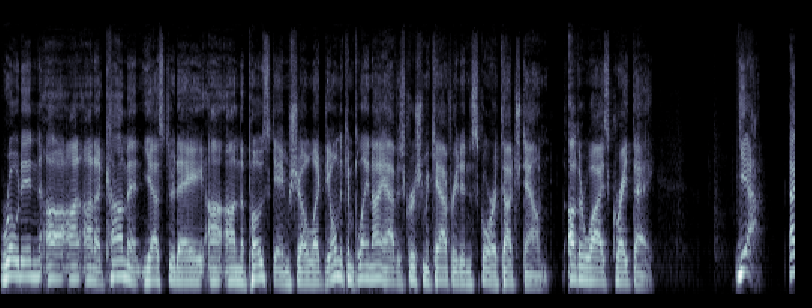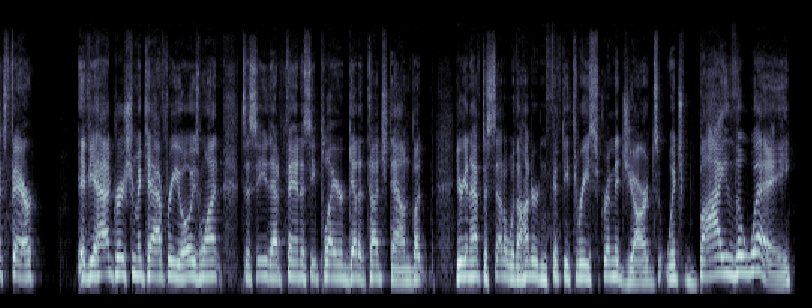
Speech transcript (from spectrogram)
wrote in uh, on, on a comment yesterday uh, on the post game show like the only complaint I have is Christian McCaffrey didn't score a touchdown. Otherwise, great day. Yeah, that's fair. If you had Christian McCaffrey, you always want to see that fantasy player get a touchdown, but you're going to have to settle with 153 scrimmage yards, which, by the way,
